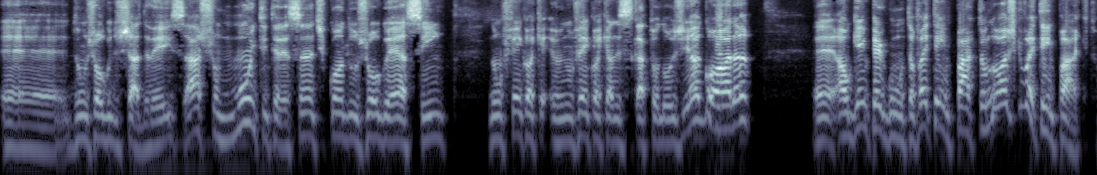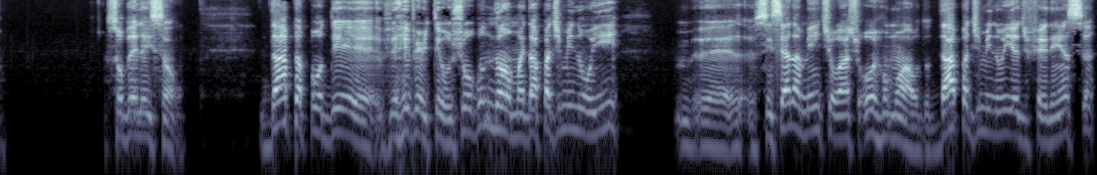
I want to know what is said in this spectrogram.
é, de um jogo de xadrez. Acho muito interessante quando o jogo é assim, não vem com, não vem com aquela escatologia. Agora, é, alguém pergunta, vai ter impacto? Lógico que vai ter impacto sobre a eleição. Dá para poder reverter o jogo? Não, mas dá para diminuir. É, sinceramente, eu acho, oi Romualdo, dá para diminuir a diferença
